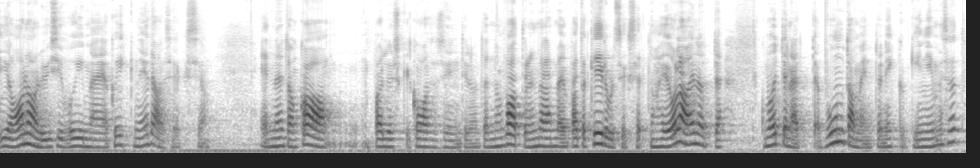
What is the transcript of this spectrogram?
ja analüüsivõime ja kõik nii edasi, eks ju. et need on ka paljuski kaasasündinud, et noh, vaata nüüd me läheme vaata keeruliseks, et noh, ei ole ainult, kui ma ütlen, et vundament on ikkagi inimesed,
